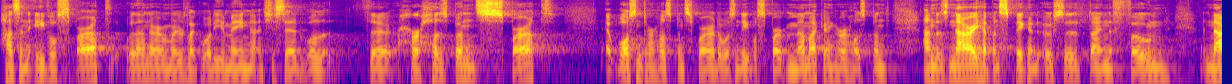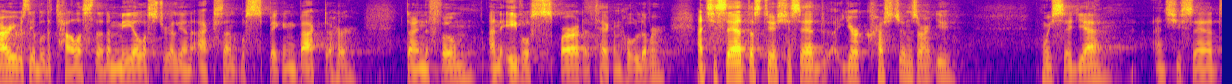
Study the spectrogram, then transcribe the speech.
has an evil spirit within her. And we were like, what do you mean? And she said, well, the, her husband's spirit. It wasn't her husband's spirit, it was an evil spirit mimicking her husband. And as Nari had been speaking to Usa down the phone, Nari was able to tell us that a male Australian accent was speaking back to her down the phone. An evil spirit had taken hold of her. And she said this to us She said, You're Christians, aren't you? We said, Yeah. And she said,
